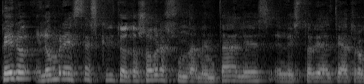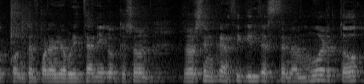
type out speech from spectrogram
pero el hombre está escrito dos obras fundamentales en la historia del teatro contemporáneo británico, que son Rosencrantz y Guildenstern han muerto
